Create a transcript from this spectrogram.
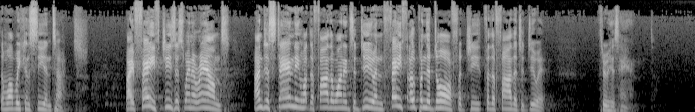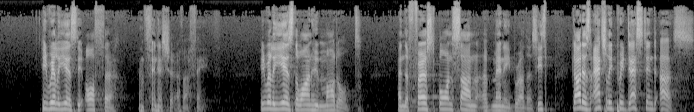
than what we can see and touch. By faith, Jesus went around understanding what the Father wanted to do, and faith opened the door for, for the Father to do it through his hand. He really is the author and finisher of our faith. He really is the one who modeled and the firstborn son of many brothers. He's, God has actually predestined us.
